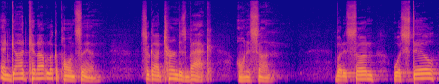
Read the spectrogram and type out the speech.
and God cannot look upon sin. So God turned his back on his son but his son was still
